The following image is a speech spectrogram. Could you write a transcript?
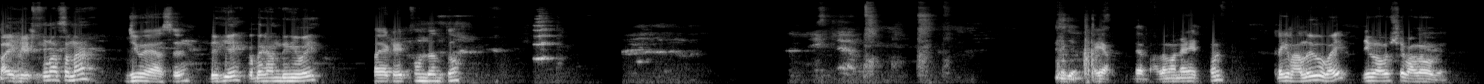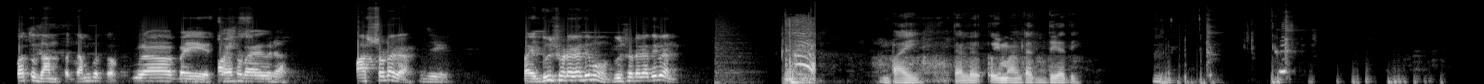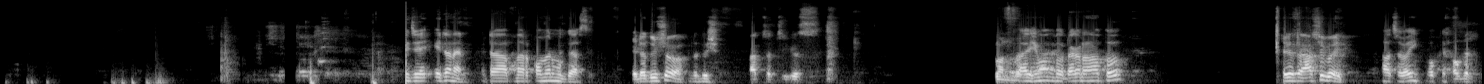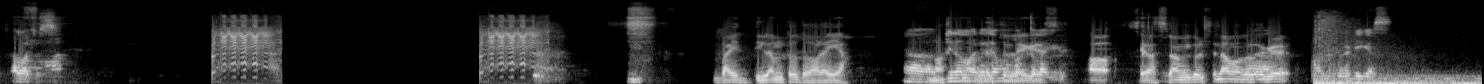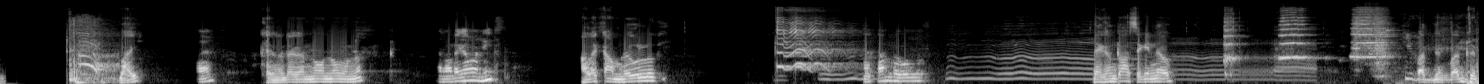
ভাই হেডফোন আছে না? জি ভাই আছে। দেখি দেখান দেখি ভাই। ভাই একটা হেডফোন দেন তো। ভাইয়া ভালো মানের হেডফোন এটা কি ভালো হইব ভাই? জি অবশ্যই ভালো হবে। কত দাম? দাম কত? পুরা ভাই পাঁচশো টাকা করে। পাঁচশো টাকা? জি। ভাই দুইশো টাকা দিব? দুইশো টাকা দিবেন? ভাই তাহলে ওই মালটা দিয়ে দিই। এই যে এটা নেন এটা আপনার কমের মধ্যে আছে। এটা দুইশো? এটা দুশো আচ্ছা ঠিক আছে। ভাই সীমান্ত টাকাটা না তো। ঠিক আছে আসি ভাই। আচ্ছা ভাই ওকে। ওকে। আল্লাহ হাফিজ। ভাই দিলাম তো ধরাইয়া। হ্যাঁ, যেটা লাগে যেমন করতে লাগে। আমি করছি না আমাকে লাগে। আচ্ছা, ঠিক আছে। ভাই? হ্যাঁ? খেলনাটা নো অন্য মনে খেলনা টাকা মানে আলে কামড়া করল কি কামটা করল দেখেন তো আছে কিনা ও। বাদ দেন বাদ দেন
